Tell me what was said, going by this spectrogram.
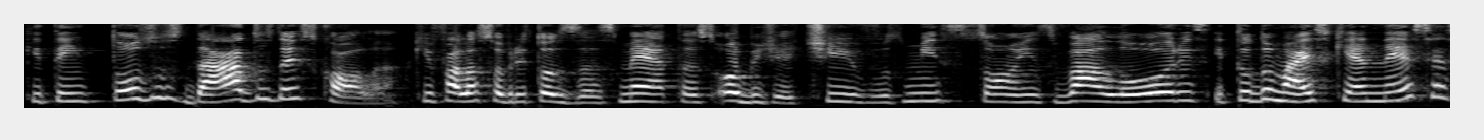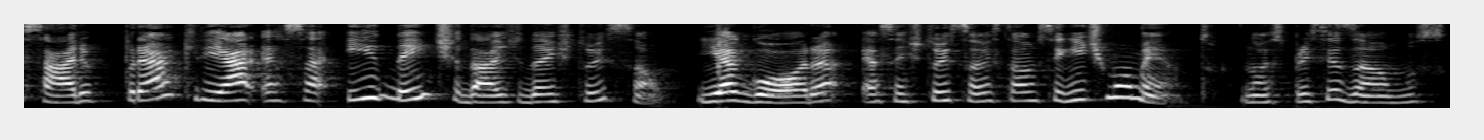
que tem todos os dados da escola, que fala sobre todas as metas, objetivos, missões, valores e tudo mais que é necessário para criar essa identidade da instituição. E agora, essa instituição está no seguinte momento: nós precisamos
